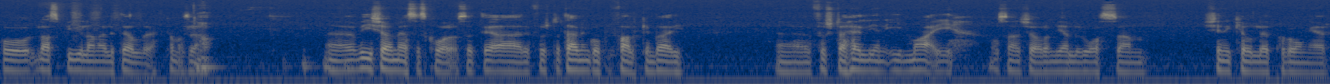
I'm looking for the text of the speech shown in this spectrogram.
och lastbilarna är lite äldre kan man säga. Ja. Uh, vi kör med SSK då, så att det är första tävlingen går på Falkenberg. Uh, första helgen i maj. Och sen kör de Gelleråsen, Kinnekulle ett par gånger.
